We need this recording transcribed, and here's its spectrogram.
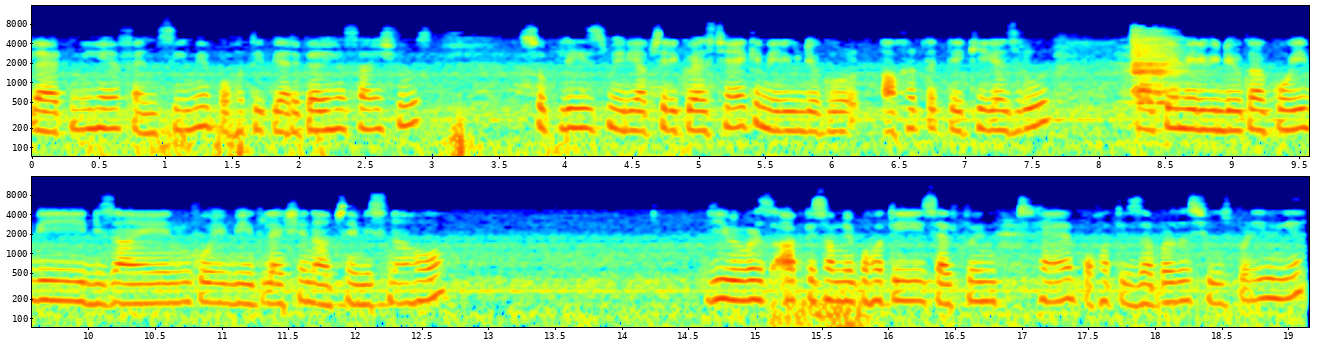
फ्लैट में है, फैंसी में, बहुत ही प्यारे प्यारे हैं सारे शूज़। सो प्लीज़ मेरी आपसे रिक्वेस्ट है कि मेरी वीडियो को आखिर तक देखिएगा ज़रूर, ताकि मेरी वीडियो का कोई भी डिज़ाइन कोई भी कलेक्शन आपसे मिस ना हो। जी व्यूवर्स आपके सामने बहुत ही सेल्फ प्रिंट है, बहुत ही ज़बरदस्त शूज़ पड़ी हुई है।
